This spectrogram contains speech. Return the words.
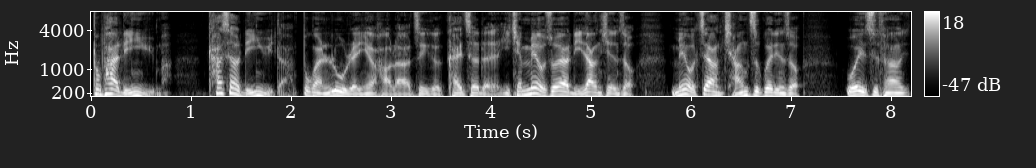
不怕淋雨吗？他是要淋雨的。不管路人也好了，这个开车的人，以前没有说要礼让先走，没有这样强制规定的时候，我也是同样，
